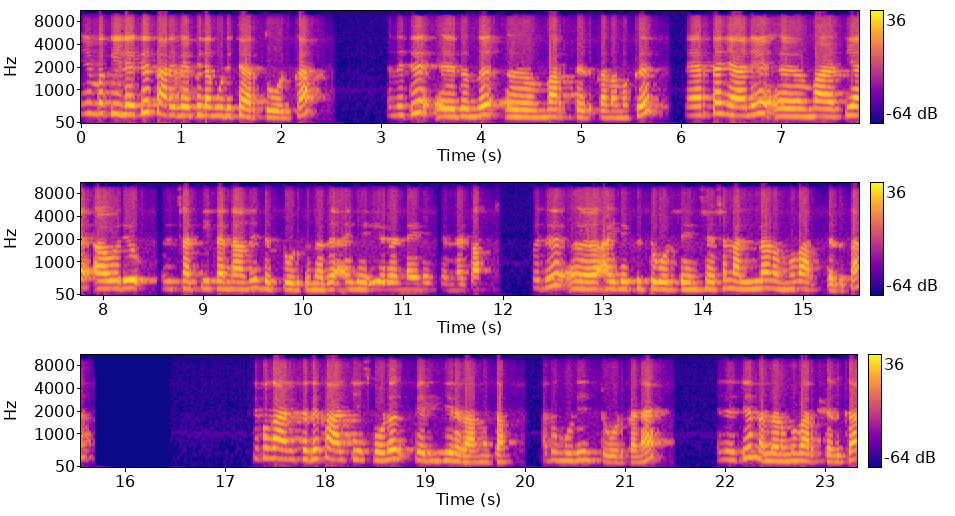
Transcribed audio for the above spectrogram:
നമുക്ക് ഇതിലേക്ക് കറിവേപ്പില കൂടി ചേർത്ത് കൊടുക്കാം. എന്നിട്ട് ഇതൊന്ന് വറുത്തെടുക്കാം നമുക്ക്. നേരത്തെ ഞാൻ വാട്ടിയ ആ ഒരു ചട്ടി തന്നെയാണ് ഇത് ഇട്ട് കൊടുക്കുന്നത്. അതിൽ ഈ ഒരു എണ്ണയിലേക്ക് തന്നെ കേട്ടോ അപ്പൊ ഇത് അതിലേക്ക് ഇട്ട് കൊടുത്തതിന് ശേഷം നല്ലോണം ഒന്ന് വറുത്തെടുക്കാം. ഇതിപ്പം കാണിച്ചത് കാൽ ടീസ്പൂണ് പെരിഞ്ചീരകാണ് കേട്ടോ അതും കൂടി ഇട്ട് കൊടുക്കണേ. എന്നിട്ട് നല്ലോണം ഒന്ന് വറുത്തെടുക്കുക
